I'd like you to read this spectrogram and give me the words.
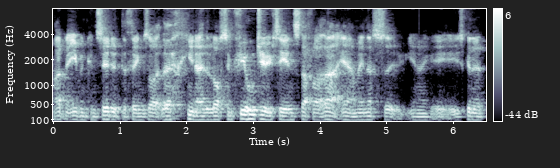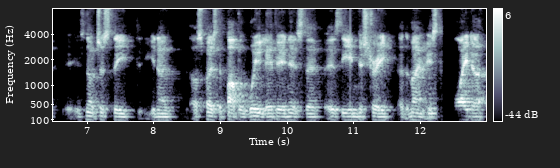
I, hadn't even considered the things like the, you know, the loss in fuel duty and stuff like that. Yeah, I mean, that's, uh, you know, it's going to, it's not just the, you know, I suppose the bubble we live in is the, is the industry at the moment, is the wider,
